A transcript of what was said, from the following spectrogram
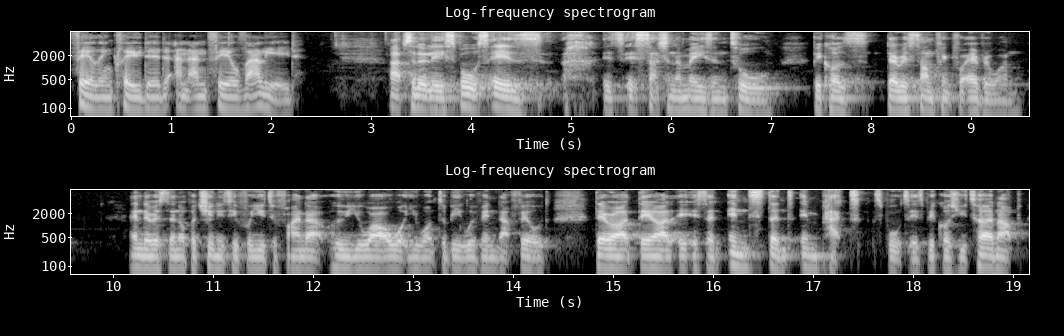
feel included and, and feel valued. Absolutely. Sports is it's it's such an amazing tool because there is something for everyone and there is an opportunity for you to find out who you are or what you want to be within that field. There are there are it's an instant impact sports is because you turn up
